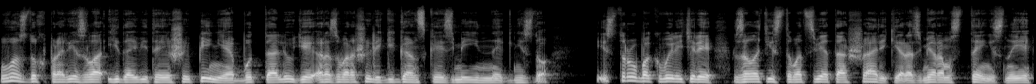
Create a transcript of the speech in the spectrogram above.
Воздух прорезало ядовитое шипение, будто люди разворошили гигантское змеиное гнездо. Из трубок вылетели золотистого цвета шарики размером с теннисные,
